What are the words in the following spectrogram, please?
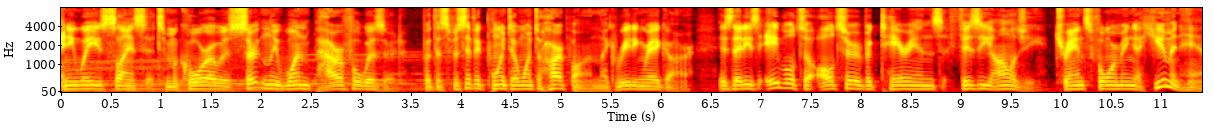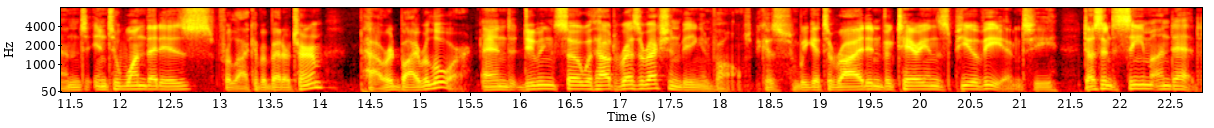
Any way you slice it, Moqorro is certainly one powerful wizard, but the specific point I want to harp on, like reading Rhaegar, is that he's able to alter Victarion's physiology, transforming a human hand into one that is, for lack of a better term, powered by R'hllor, and doing so without resurrection being involved, because we get to ride in Victarion's POV, and he doesn't seem undead.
